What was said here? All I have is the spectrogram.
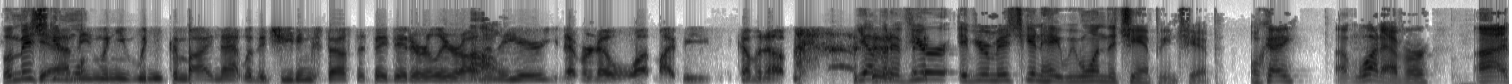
But Michigan, Yeah, I mean, when you when you combine that with the cheating stuff that they did earlier on Oh. in the year, you never know what might be coming up. yeah, but if you're if you're Michigan, hey, we won the championship. Okay, uh, whatever. Uh,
